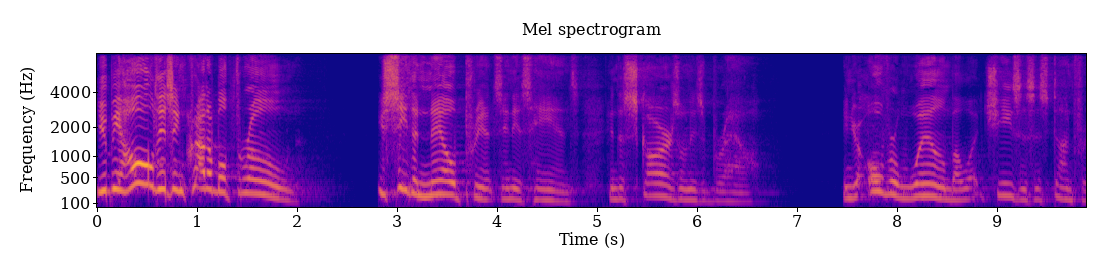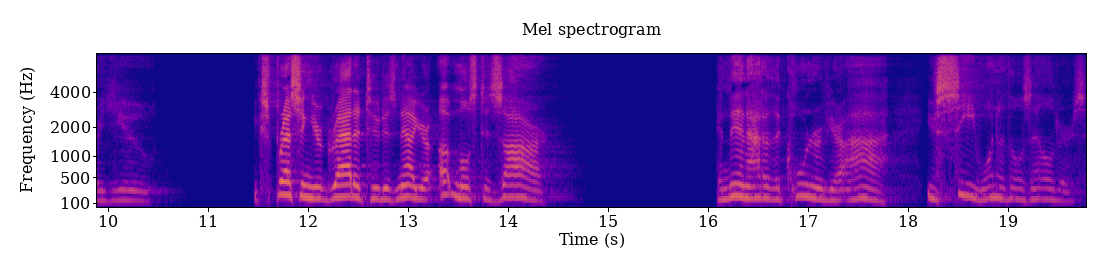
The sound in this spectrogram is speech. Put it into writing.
You behold his incredible throne. You see the nail prints in his hands and the scars on his brow. And you're overwhelmed by what Jesus has done for you. Expressing your gratitude is now your utmost desire. And then out of the corner of your eye, you see one of those elders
